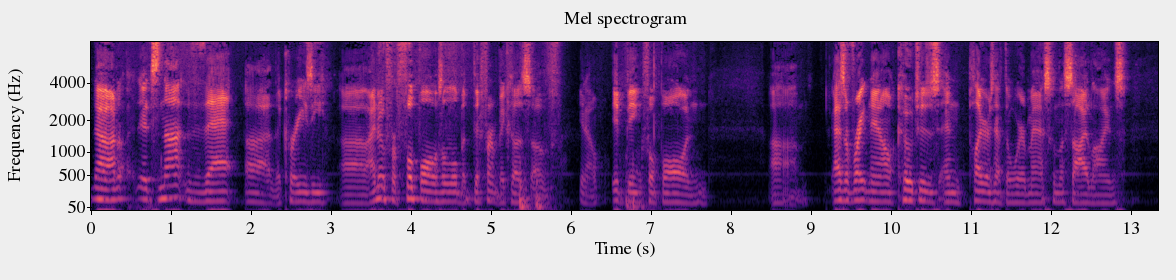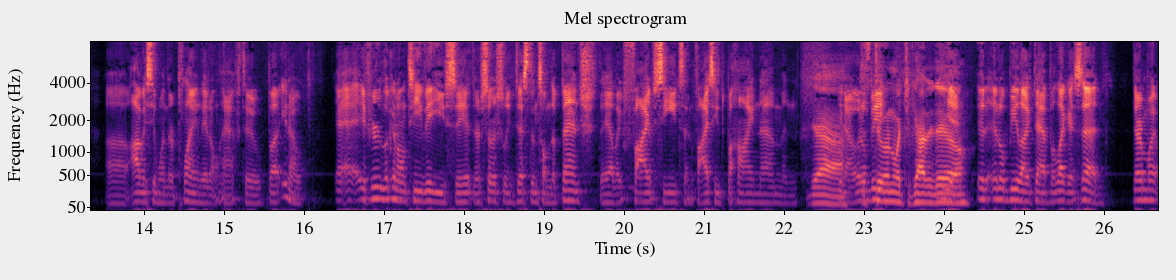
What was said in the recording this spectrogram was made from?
No, it's not that uh, the crazy. Uh, I know for football it was a little bit different because of you know it being football and um, as of right now, coaches and players have to wear masks on the sidelines. Uh, obviously, when they're playing, they don't have to. But you know, if you're looking on TV, you see it. They're socially distanced on the bench. They have like five seats and five seats behind them, and Yeah, you know, it'll just be doing what you got to do. yeah, it, it'll be like that. But like I said, there might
